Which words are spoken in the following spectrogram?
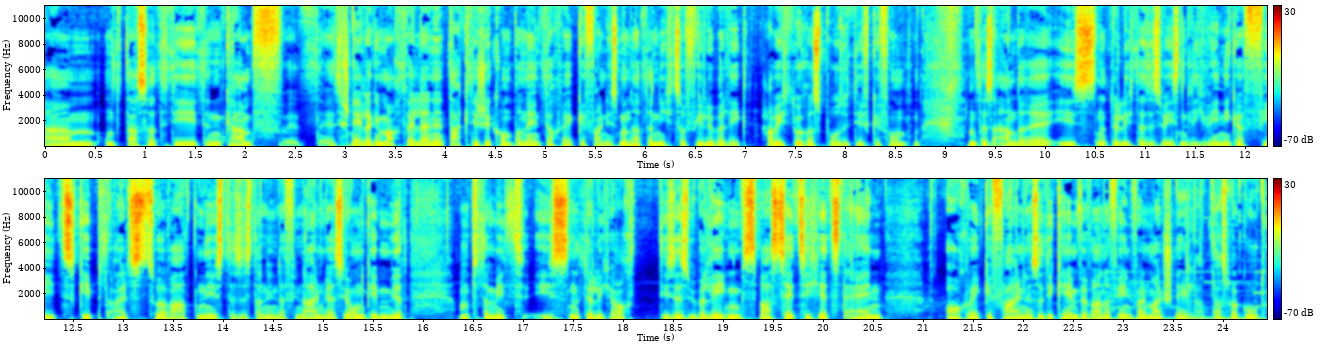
Ähm, und das hat die, den Kampf schneller gemacht, weil eine taktische Komponente auch weggefallen ist. Man hat da nicht so viel überlegt. Habe ich durchaus positiv gefunden. Und das andere ist natürlich, dass es wesentlich weniger Feeds gibt, als zu erwarten ist, dass es dann in der finalen Version geben wird. Und damit ist natürlich auch dieses Überlegen, was setze ich jetzt ein, auch weggefallen. Also die Kämpfe waren auf jeden Fall mal schneller. Das war gut.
